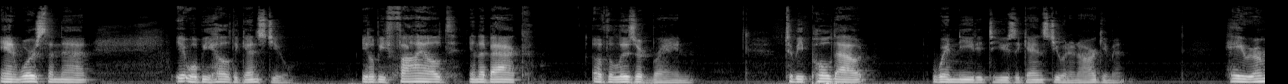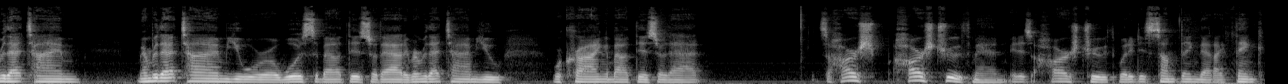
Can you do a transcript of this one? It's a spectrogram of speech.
And worse than that, it will be held against you. It'll be filed in the back of the lizard brain to be pulled out when needed to use against you in an argument. Hey, remember that time? Remember that time you were a wuss about this or that? Remember that time you were crying about this or that? It's a harsh, harsh truth, man. It is a harsh truth, but it is something that I think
